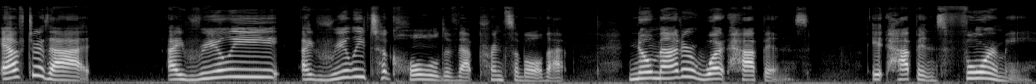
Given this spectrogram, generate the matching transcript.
after that, I really, I really took hold of that principle that no matter what happens, it happens for me.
